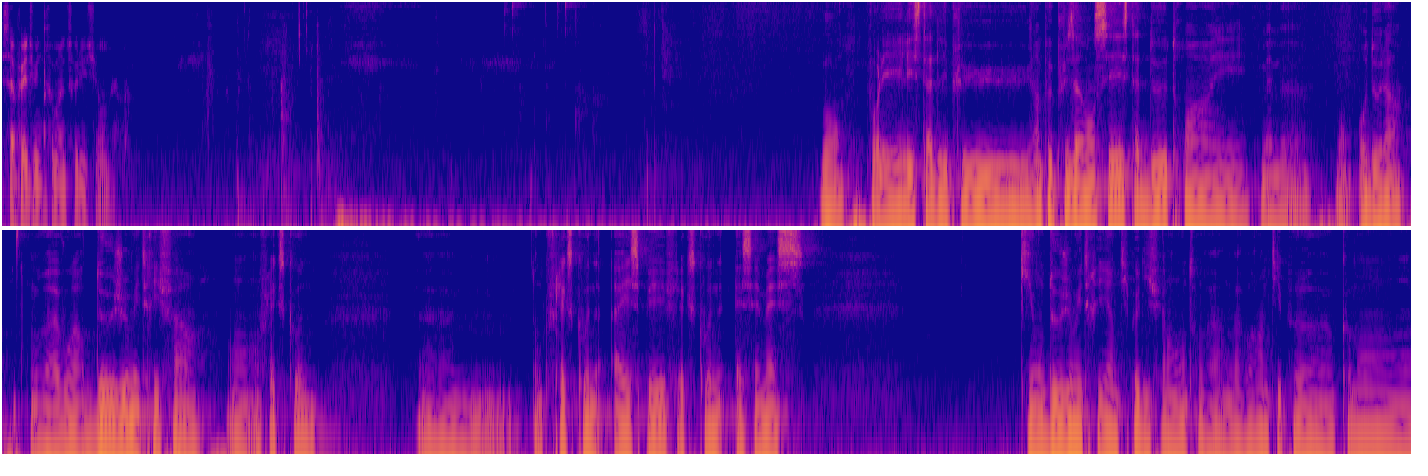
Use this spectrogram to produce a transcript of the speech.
ça peut être une très bonne solution même. Bon, pour les, stades les plus un peu plus avancés, stade 2, 3 et même euh, au-delà, on va avoir deux géométries phares en, flexcone. Euh, donc flexcone ASP, flexcone SMS qui ont deux géométries un petit peu différentes. On va, on va voir un petit peu euh, comment,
